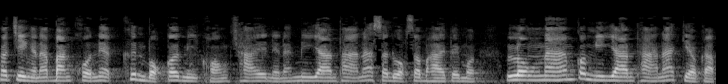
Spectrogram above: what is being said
ก็จริงอะนะบางคนเนี่ยขึ้นบกก็มีของใช้เนี่ยนะมียานพาหนะสะดวกสบายไปหมด ลงน้ำก็มียานพาหนะเกี่ยวกับ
